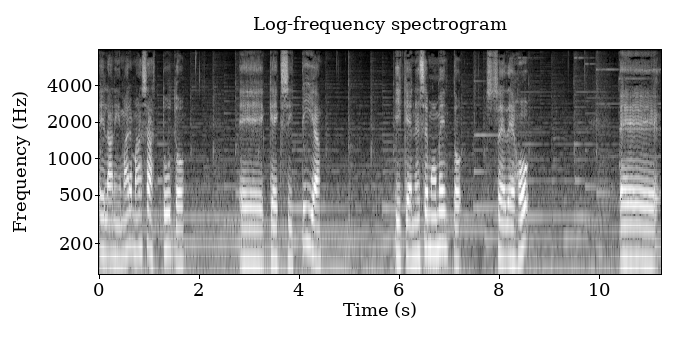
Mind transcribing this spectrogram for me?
el animal más astuto eh, que existía y que en ese momento se dejó eh,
